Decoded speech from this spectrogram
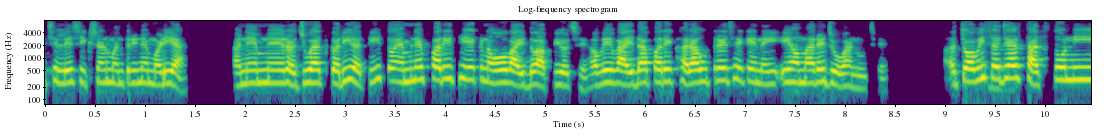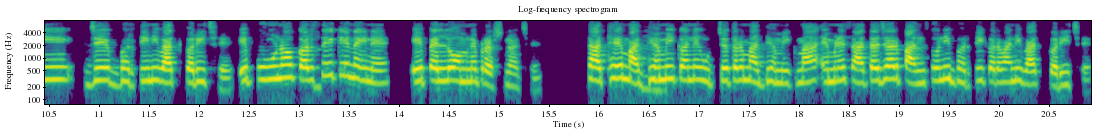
છેલ્લે શિક્ષણ મંત્રીને મળ્યા. અને એમને રજૂઆત કરી હતી તો એમને ફરીથી એક નવો વાયદો આપ્યો છે. હવે વાયદા પર એ ખરા ઉતરે છે કે નહીં એ અમારે જોવાનું છે. ચોવીસ હજાર સાતસો ની જે ભરતીની વાત કરી છે એ પૂર્ણ કરશે કે નહીં ને એ પહેલો અમને પ્રશ્ન છે. સાથે માધ્યમિક અને ઉચ્ચતર માધ્યમિકમાં એમણે સાત હજાર પાંચસો ની ભરતી કરવાની વાત કરી છે.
